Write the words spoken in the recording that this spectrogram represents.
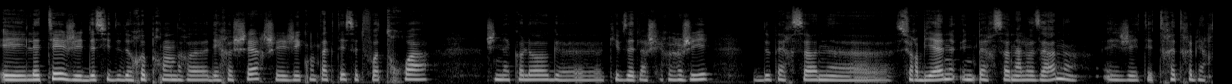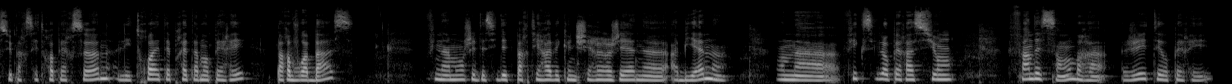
Et l'été, j'ai décidé de reprendre des recherches et j'ai contacté cette fois trois gynécologues qui faisaient de la chirurgie deux personnes euh, sur Bienne, une personne à Lausanne. Et j'ai été très très bien reçue par ces trois personnes. Les trois étaient prêtes à m'opérer par voie basse. Finalement, j'ai décidé de partir avec une chirurgienne euh, à Bienne. On a fixé l'opération fin décembre. J'ai été opérée.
